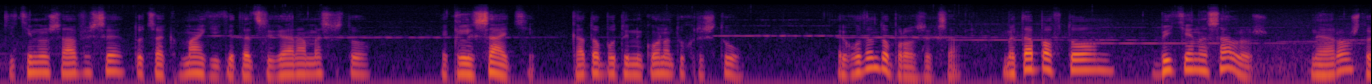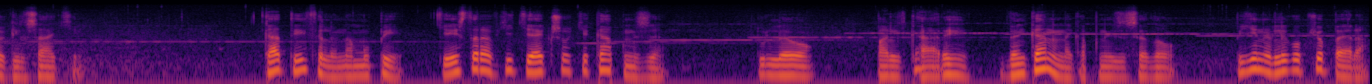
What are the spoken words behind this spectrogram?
και εκείνος άφησε το τσακμάκι και τα τσιγάρα μέσα στο εκκλησάκι κάτω από την εικόνα του Χριστού. Εγώ δεν το πρόσεξα. Μετά από αυτόν μπήκε ένας άλλος, νεαρός στο εκκλησάκι. Κάτι ήθελε να μου πει και ύστερα βγήκε έξω και κάπνιζε. Του λέω: Παλικάρι, δεν κάνει να καπνίζεις εδώ. Πήγαινε λίγο πιο πέρα.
